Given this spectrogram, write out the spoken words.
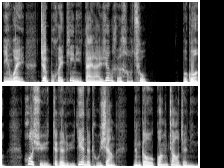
因为这不会替你带来任何好处。不过，或许这个旅店的图像。能够光照着你，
